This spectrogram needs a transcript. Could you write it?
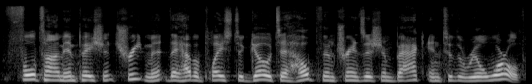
full time inpatient treatment, they have a place to go to help them transition back into the real world.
